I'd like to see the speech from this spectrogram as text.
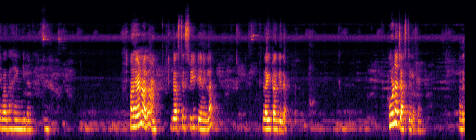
ಇವಾಗ ಹೆಂಗಿದೆ ಅದು ಹೇಳಲ್ಲ, ಜಾಸ್ತಿ ಸ್ವೀಟ್ ಏನಿಲ್ಲ ಲೈಟಾಗಿದೆ ಹೂರ್ಣ ಜಾಸ್ತಿ ಇಲ್ಲ ಅದೇ.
